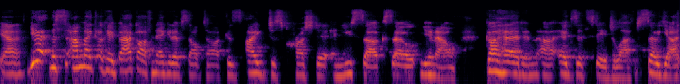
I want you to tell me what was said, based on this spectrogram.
Yeah. Yeah this i'm like okay back off negative self-talk because i just crushed it and you suck. So you know go ahead and uh, exit stage left. So yeah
